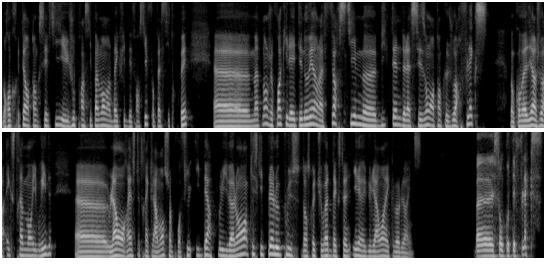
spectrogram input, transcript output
recruté en tant que safety et il joue principalement dans le backfield défensif, faut pas s'y tromper. Euh, maintenant, je crois qu'il a été nommé dans la first team euh, Big Ten de la saison en tant que joueur flex. Donc, on va dire joueur extrêmement hybride. Euh, là, on reste très clairement sur le profil hyper polyvalent. Qu'est-ce qui te plaît le plus dans ce que tu vois de Dexton Hill régulièrement avec le Wolverines? Ben, Son côté flex.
